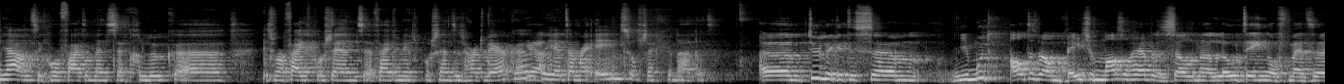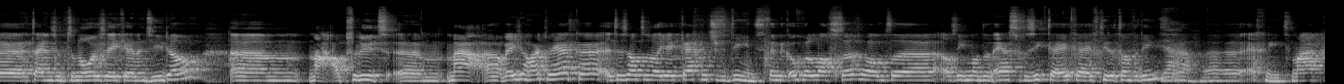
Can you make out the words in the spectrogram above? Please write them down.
Ja, want ik hoor vaak dat mensen zeggen geluk uh, is maar 5%, 95% is hard werken. Ja. Ben je het daar maar eens of zeg je nou dat... Um, tuurlijk, het is, um, je moet altijd wel een beetje mazzel hebben. Dat is hetzelfde met een loting of met, uh, tijdens een toernooi, zeker in een judo. Um, maar absoluut. maar uh, weet je, hard werken, het is altijd wel, je krijgt wat je verdient. Dat vind ik ook wel lastig, want als iemand een ernstige ziekte heeft, heeft hij dat dan verdiend? Ja, ja echt niet. Maar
